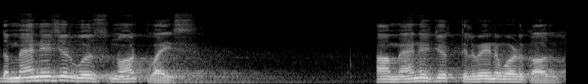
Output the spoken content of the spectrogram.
The manager was not wise. ఆ మేనేజర్ తెలివైనవాడు కాదు.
